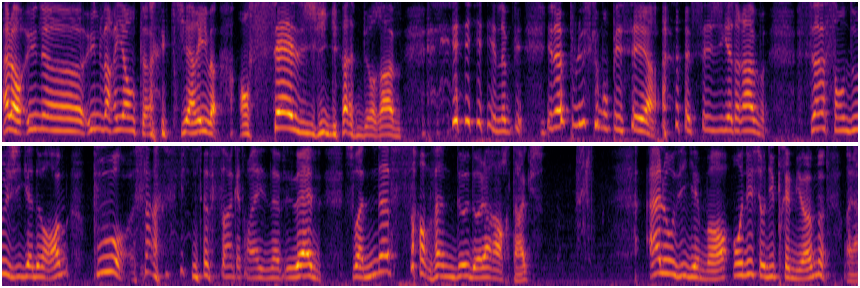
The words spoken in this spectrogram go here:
Alors, une, euh, variante qui arrive en 16 Go de RAM. il, y en a, plus que mon PC. 16 Go de RAM, 512 Go de ROM pour 5999 UN, soit 922 dollars hors taxe allons-y gaiement, on est sur du premium, voilà.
